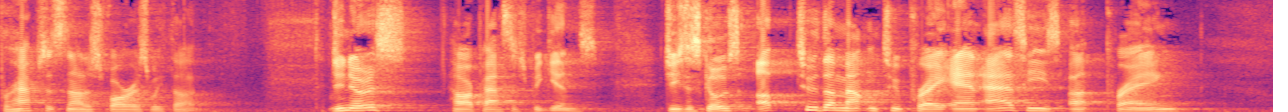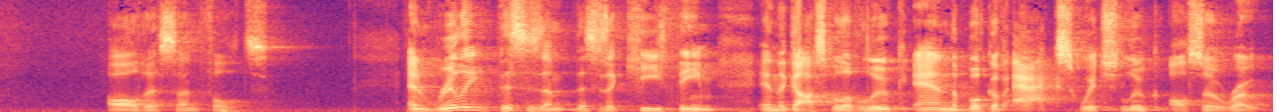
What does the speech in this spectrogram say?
Perhaps it's not as far as we thought. Do you notice how our passage begins? Jesus goes up to the mountain to pray, and as he's uh, praying, all this unfolds. And really, this is a, this is a key theme in the Gospel of Luke and the book of Acts, which Luke also wrote.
